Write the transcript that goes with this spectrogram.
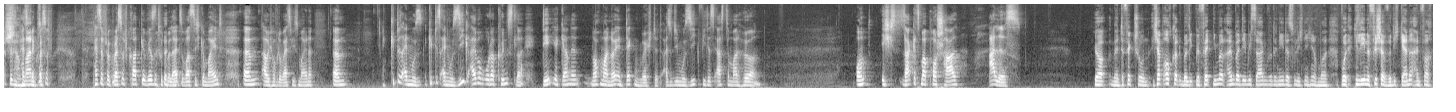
Passive-aggressive Passive aggressive gerade gewesen. Tut mir leid, so war es nicht gemeint. Ähm, aber ich hoffe, du weißt, wie ich es meine. Ähm, gibt, es ein gibt es ein Musikalbum oder Künstler, den ihr gerne nochmal neu entdecken möchtet? Also die Musik wie das erste Mal hören. Und ich sag jetzt mal pauschal alles. Ja, im Endeffekt schon. Ich habe auch gerade überlegt, mir fällt niemand ein, bei dem ich sagen würde, nee, das will ich nicht nochmal. Wohl, Helene Fischer würde ich gerne einfach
